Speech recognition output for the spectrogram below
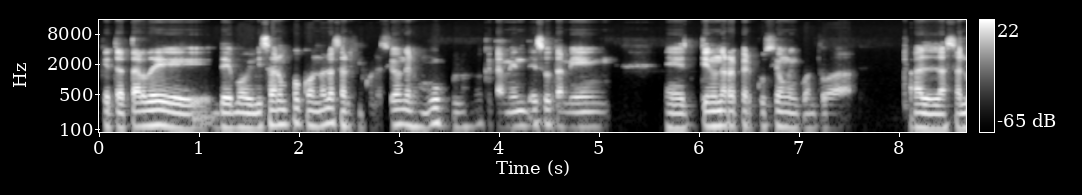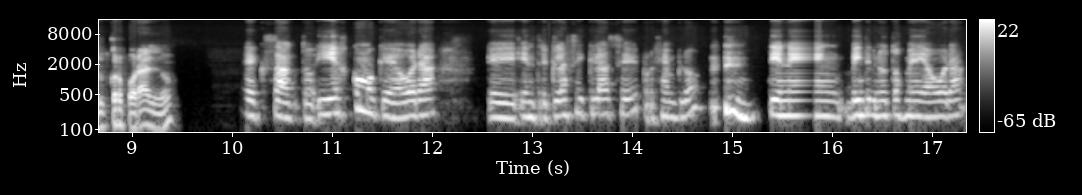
que tratar de, de, movilizar un poco, ¿no? Las articulaciones, los músculos, ¿no? Que también, eso también eh, tiene una repercusión en cuanto a, a, la salud corporal, ¿no? Exacto, y es como que ahora eh, entre clase y clase, por ejemplo, tienen 20 minutos, media hora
